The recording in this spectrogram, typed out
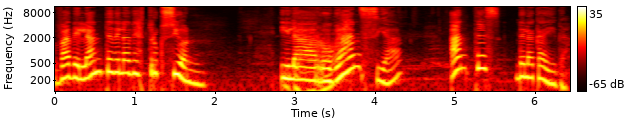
va delante de la destrucción y la arrogancia antes de la caída.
